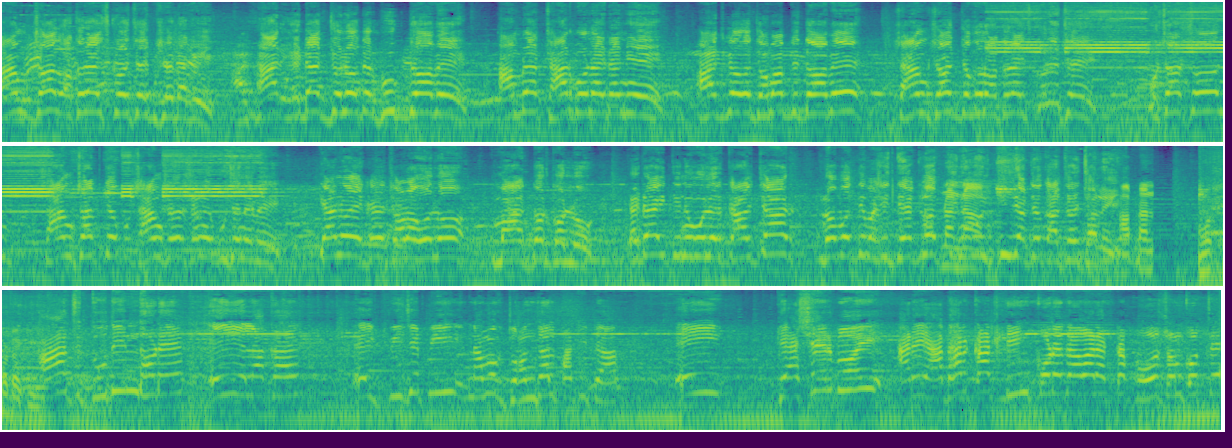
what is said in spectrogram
সাংসদ অথরাইজ করেছে এই বিষয়টাকে। আর এটার জন্য ওদের ভুগতে হবে। আমরা ছাড়বো না এটা নিয়ে। আজকে ওদের জবাব দিতে হবে। সাংসদ যখন অথরাইজ করেছে প্রশাসন সাংসদকে সাংসদের সঙ্গে বুঝে নেবে। কেন এখানে চড়া হলো মারধর করল? এটাই তৃণমূলের কালচার নবদ্বীপবাসী দেখল? তৃণমূল কি জাতীয় কালচারে চলে? আপনার সমস্যাটা কি? আজ দুদিন ধরে এই এলাকায় এই বিজেপি নামক জঞ্জাল পার্টিটা এই গ্যাসের বই আর এই আধার কার্ড লিঙ্ক করে দেওয়ার একটা প্রহসন করছে।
